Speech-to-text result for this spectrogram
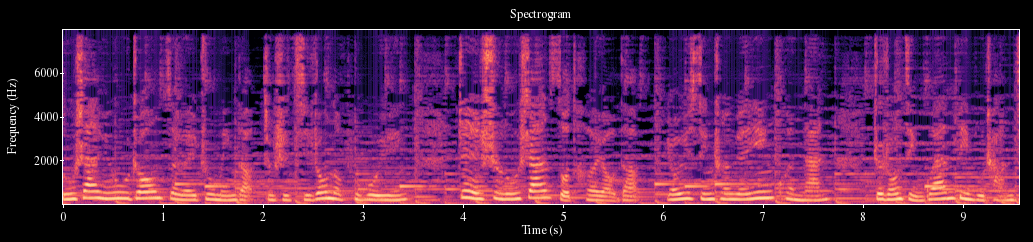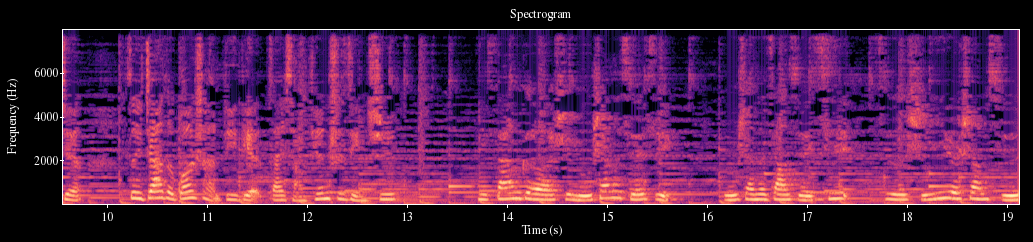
庐山云雾中最为著名的就是其中的瀑布云，这也是庐山所特有的。由于形成原因困难，这种景观并不常见。最佳的观赏地点在小天池景区。第三个是庐山的雪景。庐山的降雪期自十一月上旬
